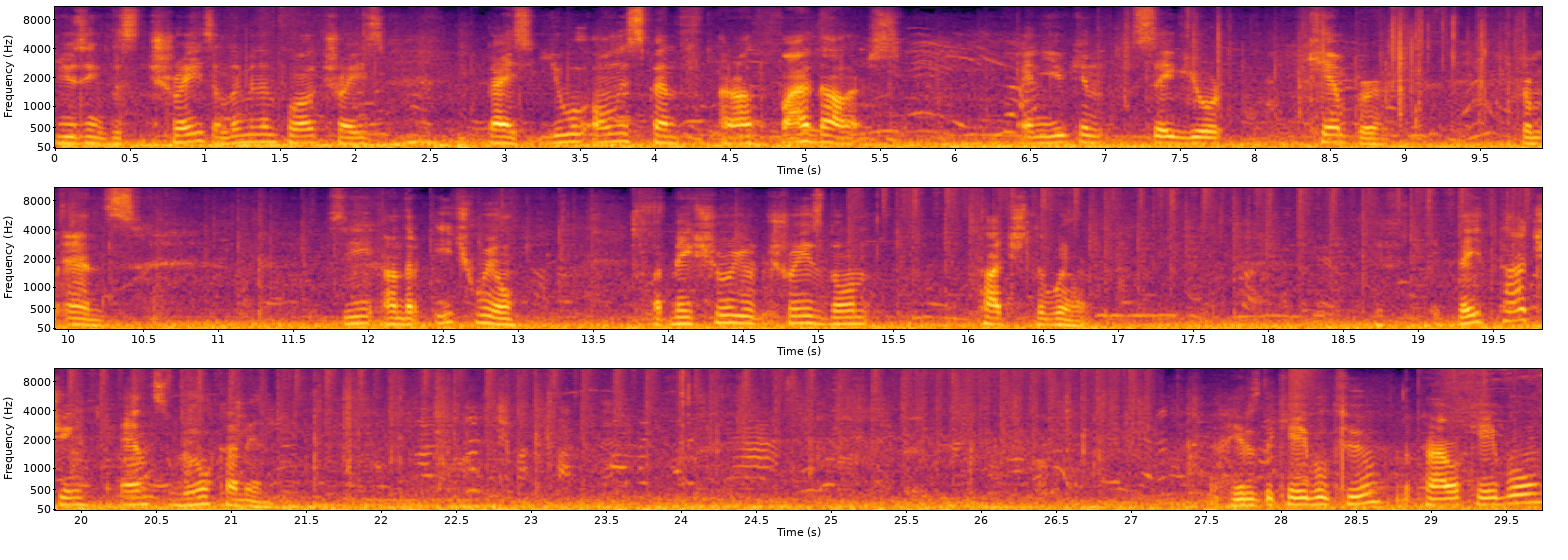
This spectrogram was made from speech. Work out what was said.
using this trays aluminum foil trays. Guys you will only spend around five dollars and you can save your camper from ants see under each wheel but make sure your trays don't touch the wheel. If, if they touching ants will come in. Here's the cable too the power cable.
